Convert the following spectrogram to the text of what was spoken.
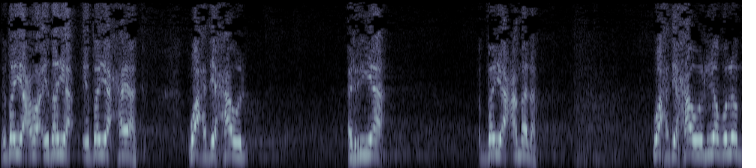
يضيع يضيع يضيع حياته. واحد يحاول الرياء. تضيع عملك. واحد يحاول يظلم.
